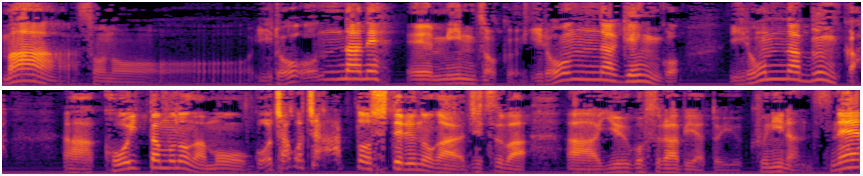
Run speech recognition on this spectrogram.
まあ、その、いろんなね、えー、民族、いろんな言語、いろんな文化、あこういったものがもうごちゃごちゃっとしてるのが実はあユーゴスラビアという国なんですね。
